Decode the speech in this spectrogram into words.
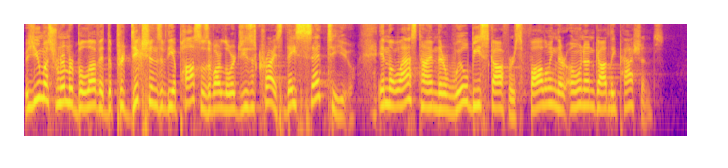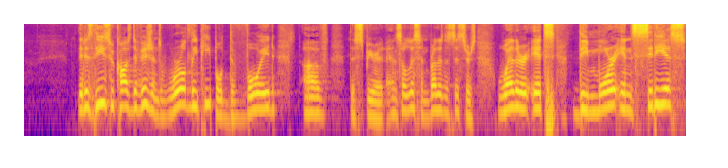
But you must remember, beloved, the predictions of the apostles of our Lord Jesus Christ. They said to you, In the last time there will be scoffers following their own ungodly passions. It is these who cause divisions, worldly people devoid of the Spirit. And so, listen, brothers and sisters, whether it's the more insidious,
